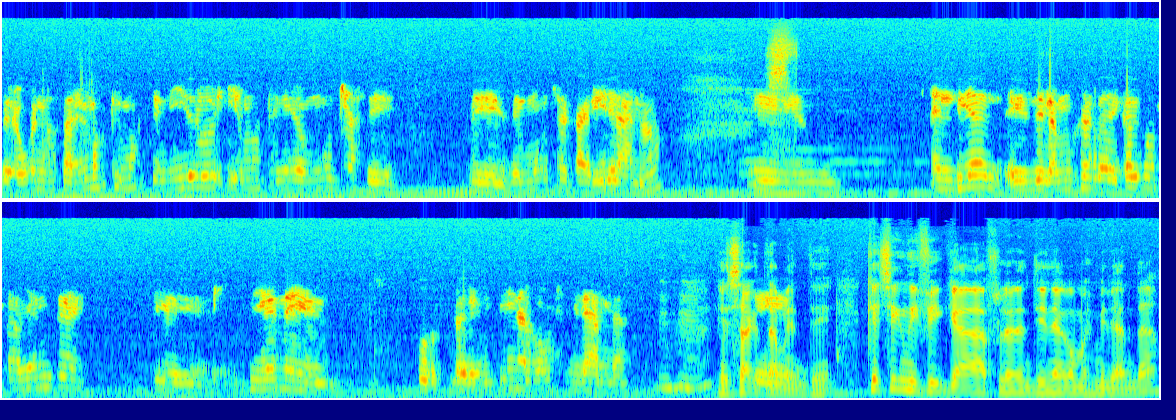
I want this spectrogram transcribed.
pero bueno, sabemos que hemos tenido y hemos tenido muchas de, de, mucha calidad, ¿no? Eh, el Día de la Mujer Radical Contramente eh, viene por Florentina Gómez Miranda. Exactamente. ¿Qué significa Florentina Gómez Miranda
